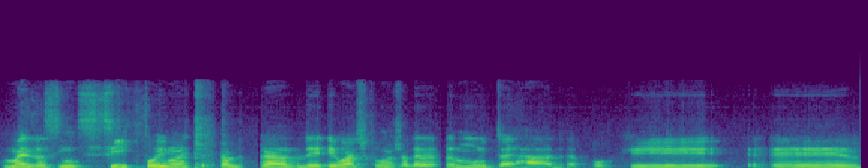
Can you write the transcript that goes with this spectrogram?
mas assim, se foi uma jogada, eu acho que foi uma jogada muito errada, porque é,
